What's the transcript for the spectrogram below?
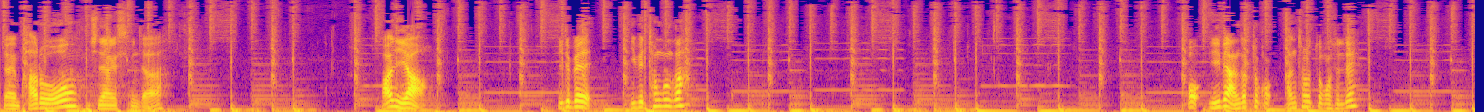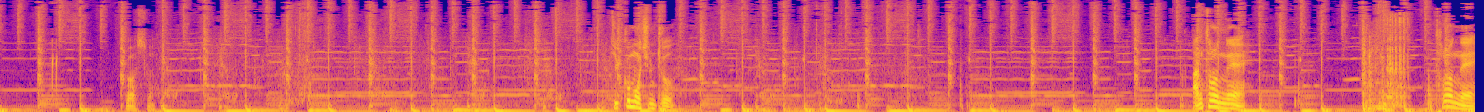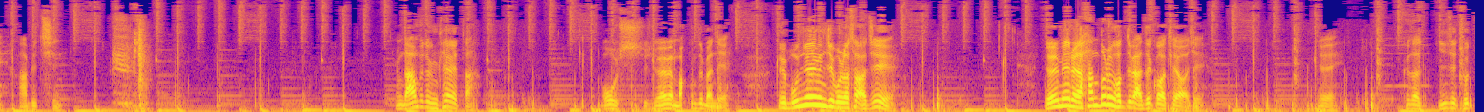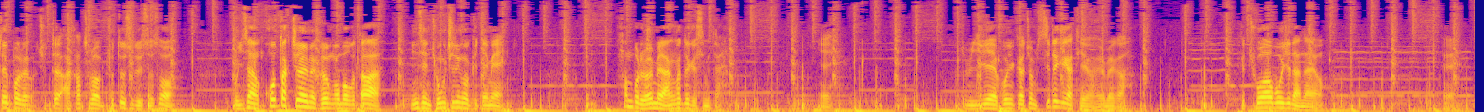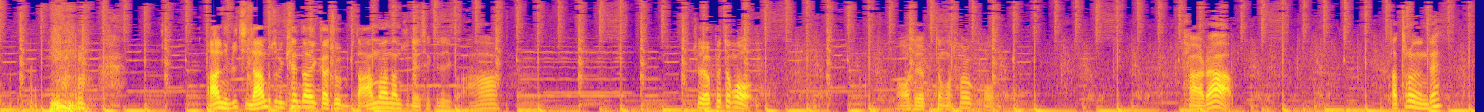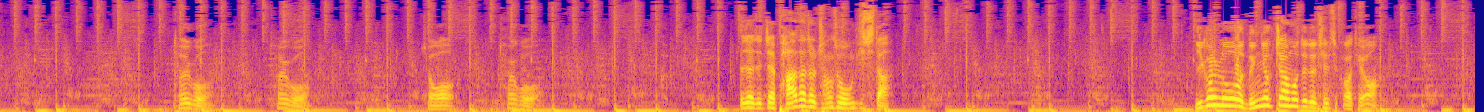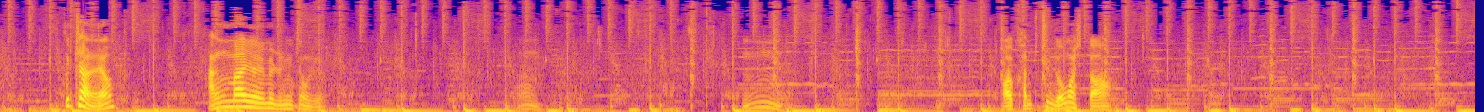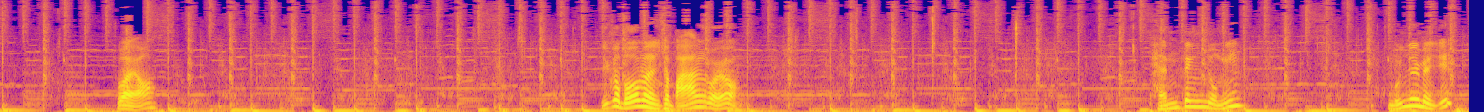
자, 바로 진행하겠습니다. 아니, 야. 입에, 입에 턴 건가? 어, 입에 안 털었던 거, 안 털었던 것 같은데? 좋았어. 뒷구멍 침투. 안 털었네. 아, 털었네. 아, 미친. 나무부터 좀 캐야겠다. 오우씨, 열매 막 건들면 안 돼. 이게 뭔 열매인지 몰라서 아직. 열매를 함부로 건들면 안 될 것 같아요, 아직. 예. 그래서 인생 좆대 버려, 좆대, 아까처럼 좆될 수도 있어서, 뭐 이상한 코딱지 열매 그런 거 먹었다가 인생 종치는 거기 때문에, 함부로 열매 안 건들겠습니다. 예. 좀 이게 보니까 좀 쓰레기 같아요, 열매가. 좋아 보이진 않아요. 예. 아니, 미친, 나무 좀 캔다니까 좀 나무 하나 주네, 새끼들 이거. 아. 저 옆에 있던 거, 아, 저 옆에 있던 거 털고. 타랍! 다 털었는데? 털고, 털고, 저거, 털고. 이제, 이제 바다 좀 장소 옮깁시다. 이걸로 능력자 모드도 재밌을 것 같아요. 그렇지 않아요? 악마 열매 능력자 모드. 음. 음. 아, 감튀찜 너무 맛있다. 좋아요. 이거 먹으면 저 망하는 거예요. 뱀백놈이? 뭔 열매지?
